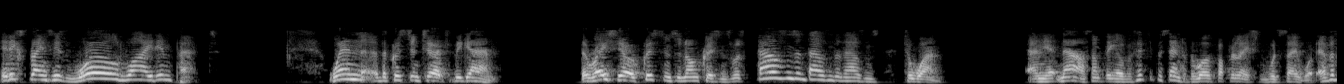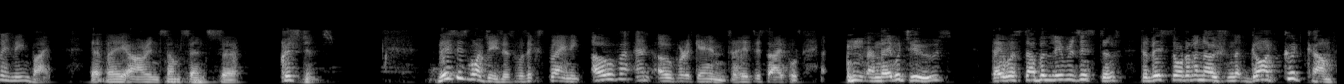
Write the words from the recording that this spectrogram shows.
It explains his worldwide impact. When the Christian church began, the ratio of Christians to non-Christians was thousands and thousands and thousands to one. And yet now something over 50% of the world's population would say, whatever they mean by it, that they are in some sense uh, Christians. This is what Jesus was explaining over and over again to his disciples. and they were Jews. They were stubbornly resistant to this sort of a notion that God could come.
